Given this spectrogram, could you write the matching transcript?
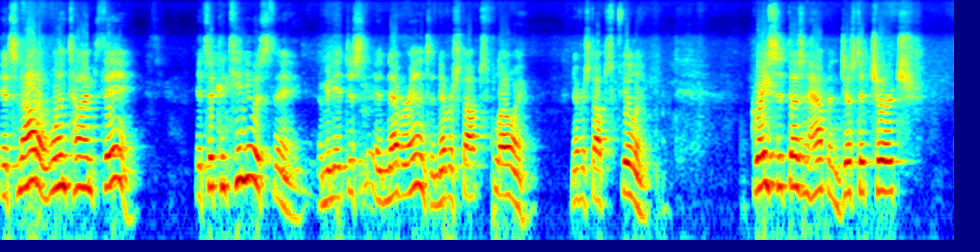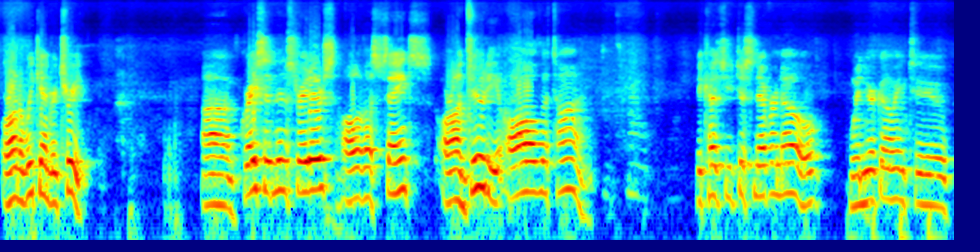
it's not a one-time thing. It's a continuous thing. I mean, it just it never ends. It never stops flowing, never stops filling. Grace it doesn't happen just at church or on a weekend retreat. Um, grace administrators, all of us saints, are on duty all the time. Because you just never know when you're going to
